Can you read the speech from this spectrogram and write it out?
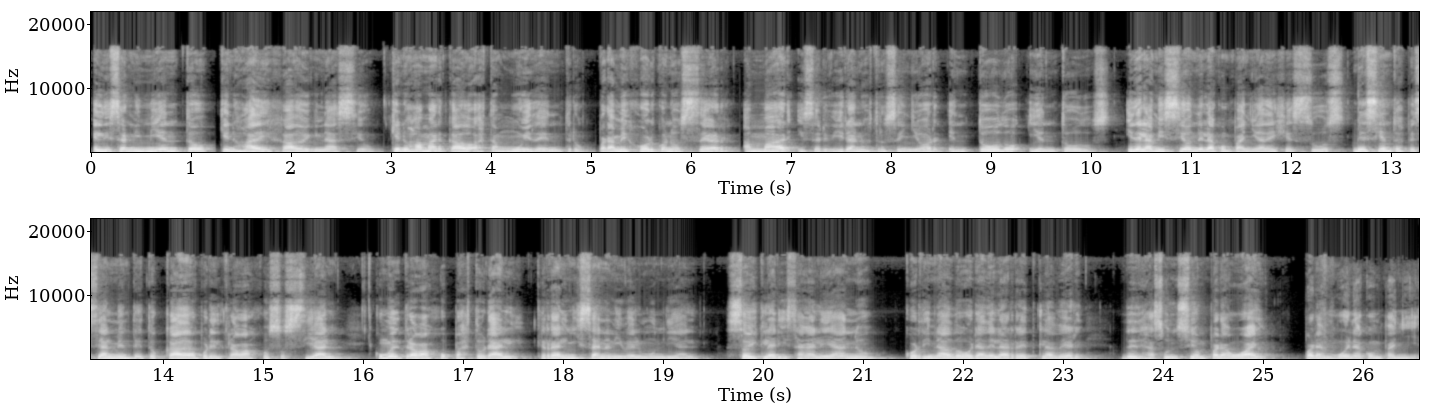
el discernimiento que nos ha dejado Ignacio, que nos ha marcado hasta muy dentro, para mejor conocer, amar y servir a nuestro Señor en todo y en todos. Y de la misión de la Compañía de Jesús, me siento especialmente tocada por el trabajo social como el trabajo pastoral que realizan a nivel mundial. Soy Clarisa Galeano, coordinadora de la red Claver desde Asunción, Paraguay, para En Buena Compañía.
